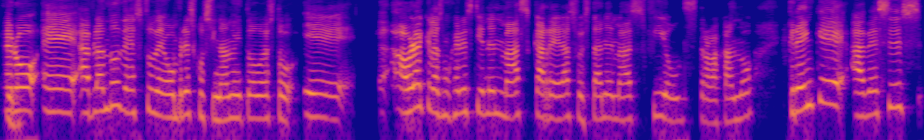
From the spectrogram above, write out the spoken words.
Pero eh, hablando de esto de hombres cocinando y todo esto, eh, ahora que las mujeres tienen más carreras o están en más fields trabajando, ¿creen que a veces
